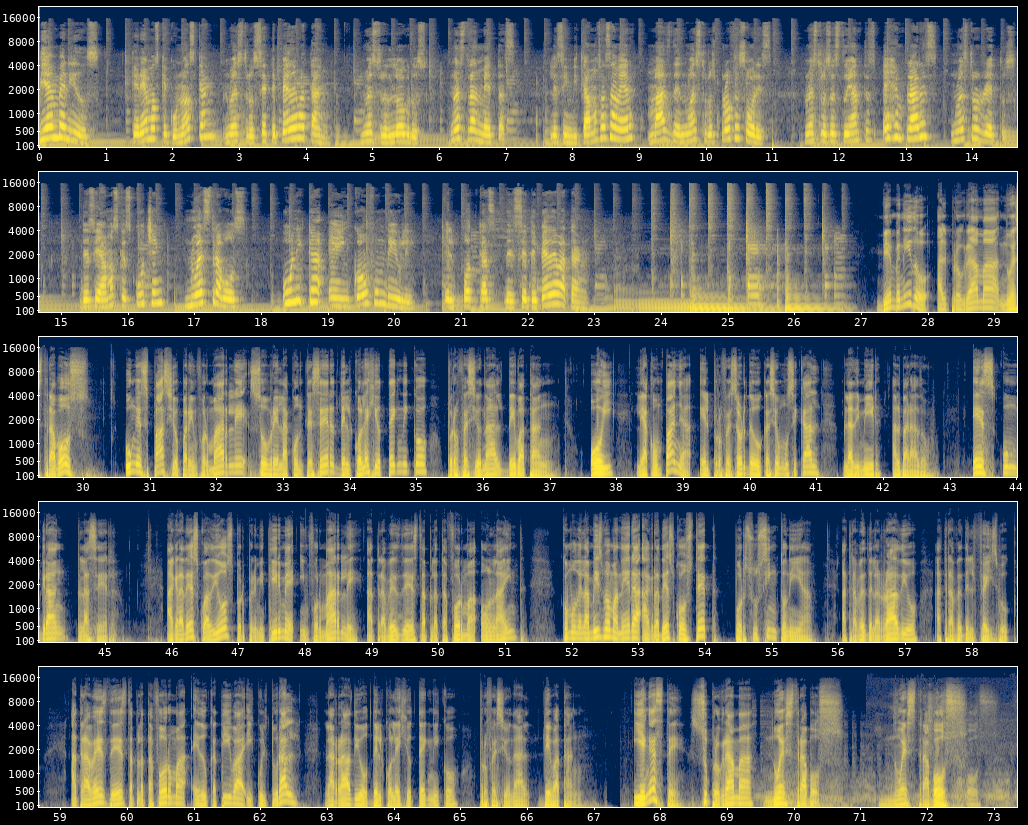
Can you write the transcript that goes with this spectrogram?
Bienvenidos. Queremos que conozcan nuestro CTP de Batán, nuestros logros, nuestras metas. Les invitamos a saber más de nuestros profesores, nuestros estudiantes ejemplares, nuestros retos. Deseamos que escuchen nuestra voz, única e inconfundible, el podcast del CTP de Batán. Bienvenido al programa Nuestra Voz, un espacio para informarle sobre el acontecer del Colegio Técnico Profesional de Batán. Hoy le acompaña el profesor de educación musical Vladimir Alvarado. Es un gran placer. Agradezco a Dios por permitirme informarle a través de esta plataforma online, como de la misma manera agradezco a usted por su sintonía a través de la radio, a través del Facebook, a través de esta plataforma educativa y cultural, la radio del Colegio Técnico Profesional de Batán. Y en este, su programa, Nuestra Voz. Nuestra Voz.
